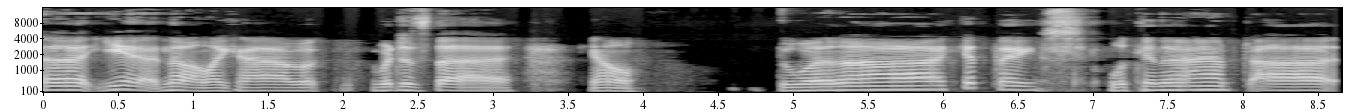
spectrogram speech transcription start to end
Uh, yeah, no, like, uh, we're just, uh, you know, doing, uh, good things. Looking at, uh,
